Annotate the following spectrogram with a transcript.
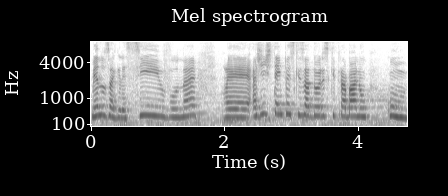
menos agressivo, né? É, a gente tem pesquisadores que trabalham com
